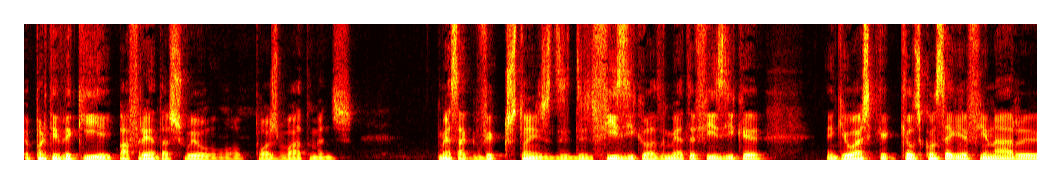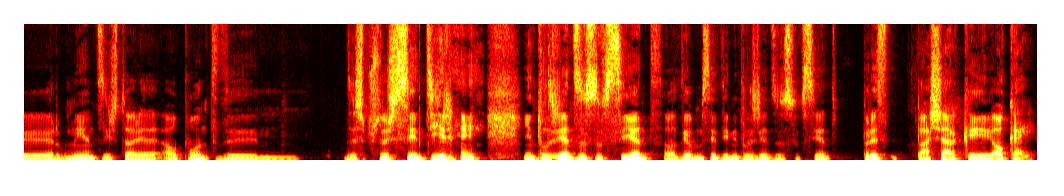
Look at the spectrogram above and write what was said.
a partir daqui para a frente, acho eu, ou pós-Batmans, começa a ver questões de, de, física ou de metafísica em que eu acho que, que eles conseguem afinar uh, argumentos e história ao ponto de das pessoas se sentirem inteligentes o suficiente, ou de eu me sentir inteligente o suficiente para, para achar que, ok,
